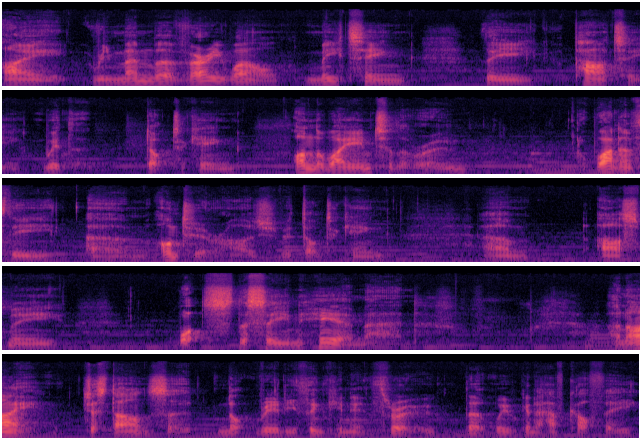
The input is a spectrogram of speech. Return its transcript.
I remember very well meeting the party with Dr. King. On the way into the room, one of the um, entourage with Dr. King um, asked me, What's the scene here, man? And I just answered, not really thinking it through, that we were going to have coffee,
